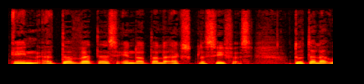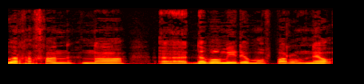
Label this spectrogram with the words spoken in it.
en te wit is en dat hulle eksklusief is. Toe het hulle oorgegaan na 'n uh, dubbel medium of parallel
